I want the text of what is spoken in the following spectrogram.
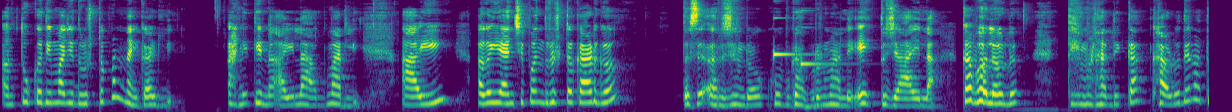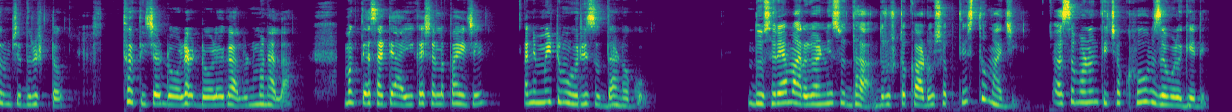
आणि तू कधी माझी दृष्ट पण नाही काढली? आणि तिनं आईला हाक मारली. आई अगं यांची पण दृष्ट काढ ग. तसे अर्जुनराव खूप घाबरून म्हणाले ए तुझ्या आईला का बोलवलं? ती म्हणाली का? काढू दे ना तुमची दृष्ट. तो तिच्या डोळ्यात डोळे घालून म्हणाला मग त्यासाठी आई कशाला पाहिजे? आणि मीठ मोहरीसुद्धा नको. दुसऱ्या मार्गाने सुद्धा दृष्ट काढू शकतेस तू माझी असं म्हणून तिच्या खूप जवळ गेले.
